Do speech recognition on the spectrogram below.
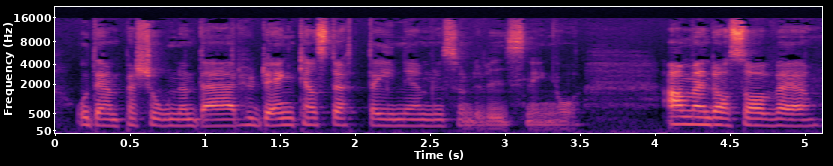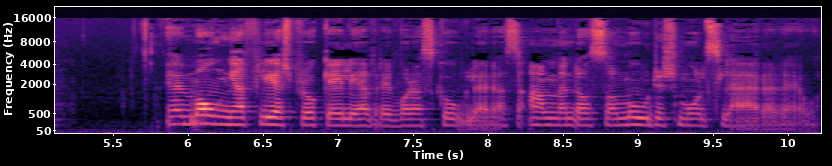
och den personen där, hur den kan stötta in i ämnesundervisning och använda oss av eh, vi har många flerspråkiga elever i våra skolor, alltså använda oss av modersmålslärare och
